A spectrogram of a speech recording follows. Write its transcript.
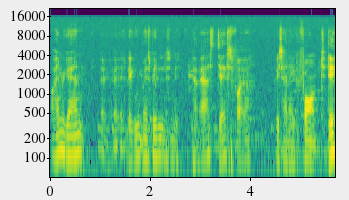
Og han vil gerne øh, øh, lægge ud med at spille sådan lidt pervers jazz for jer, hvis han er i form til det.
